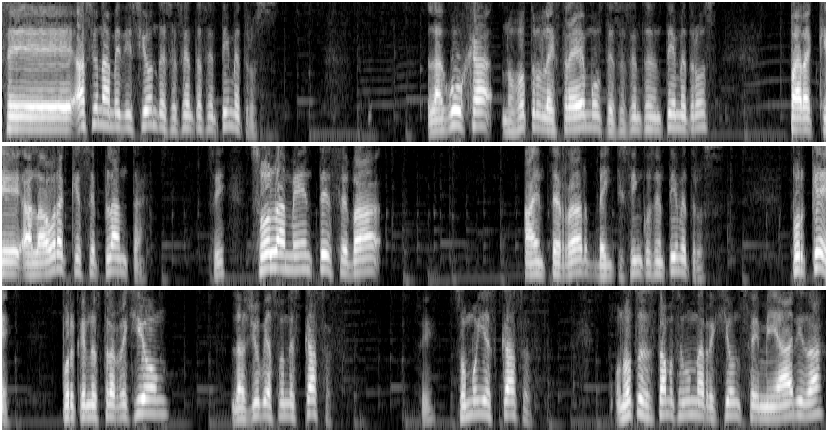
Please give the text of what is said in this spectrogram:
se hace una medición de 60 centímetros. La aguja nosotros la extraemos de 60 centímetros para que a la hora que se planta, ¿sí? solamente se va a enterrar 25 centímetros. ¿Por qué? Porque en nuestra región las lluvias son escasas, ¿sí? son muy escasas. Nosotros estamos en una región semiárida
